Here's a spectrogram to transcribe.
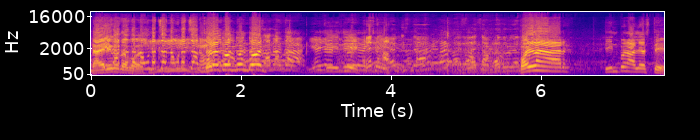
डायरेक्ट होता बॉल चला दोन दोन दोन. इझी इझी पडणार तीन पण आले असते.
